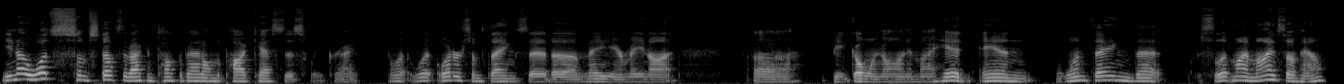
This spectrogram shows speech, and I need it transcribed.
you know, what's some stuff that I can talk about on the podcast this week, right? What what what are some things that uh, may or may not uh, be going on in my head? And one thing that slipped my mind somehow,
